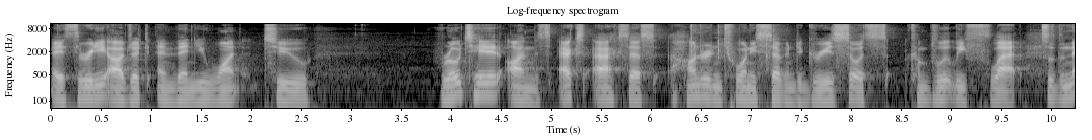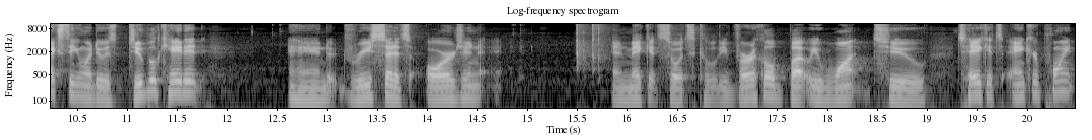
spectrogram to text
a 3D object and then you want to rotate it on its x-axis 127 degrees so it's completely flat. So the next thing you want to do is duplicate it and reset its origin and make it so it's completely vertical, but we want to take its anchor point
